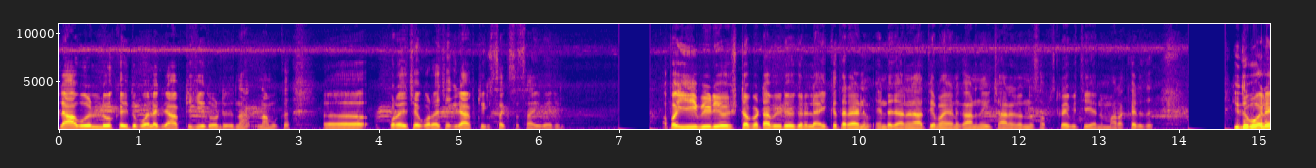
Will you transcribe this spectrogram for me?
പ്ലാവുകളിലും ഒക്കെ ഇതുപോലെ ഗ്രാഫ്റ്റ് ചെയ്തുകൊണ്ടിരുന്നാൽ നമുക്ക് കുറേശ്ശെ കുറേശ്ശെ ഗ്രാഫ്റ്റിംഗ് സക്സസ് ആയി വരും. അപ്പോൾ ഈ വീഡിയോ ഇഷ്ടപ്പെട്ട വീഡിയോയ്ക്ക് ഒരു ലൈക്ക് തരാനും എന്റെ ചാനൽ ആദ്യമായാണ് കാണുന്ന ഈ ചാനലൊന്ന് സബ്സ്ക്രൈബ് ചെയ്യാനും മറക്കരുത്. ഇതുപോലെ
